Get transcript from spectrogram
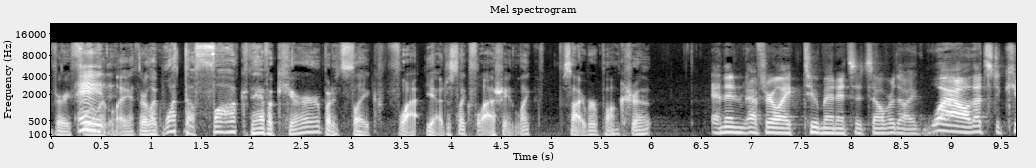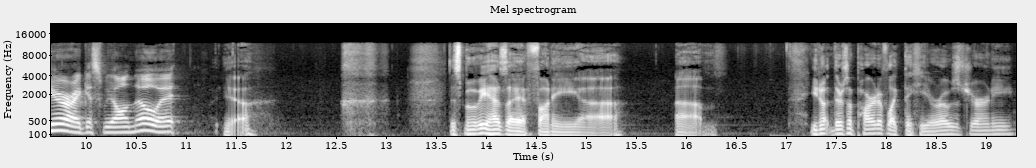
very Hey, fluently. They're like, "What the fuck? They have a cure?" But it's like flat. Yeah, just like flashing like cyberpunk shit. And then after like two minutes, it's over. They're like, "Wow, that's the cure. I guess we all know it." Yeah. This movie has a funny uh um you know, there's a part of like the hero's journey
